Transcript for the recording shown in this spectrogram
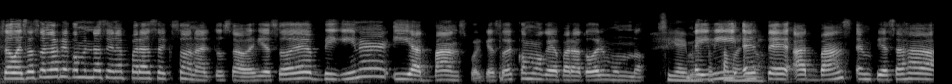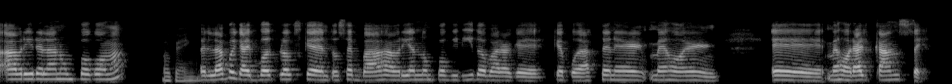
So, esas son las recomendaciones para sexonal, tú sabes, y eso es beginner y advanced, porque eso es como que para todo el mundo. Sí, hay Maybe este advanced empiezas a abrir el ano un poco más. Okay. ¿Verdad? Porque hay butt plugs que entonces vas abriendo un poquitito para que, que puedas tener mejor eh, mejor alcance.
